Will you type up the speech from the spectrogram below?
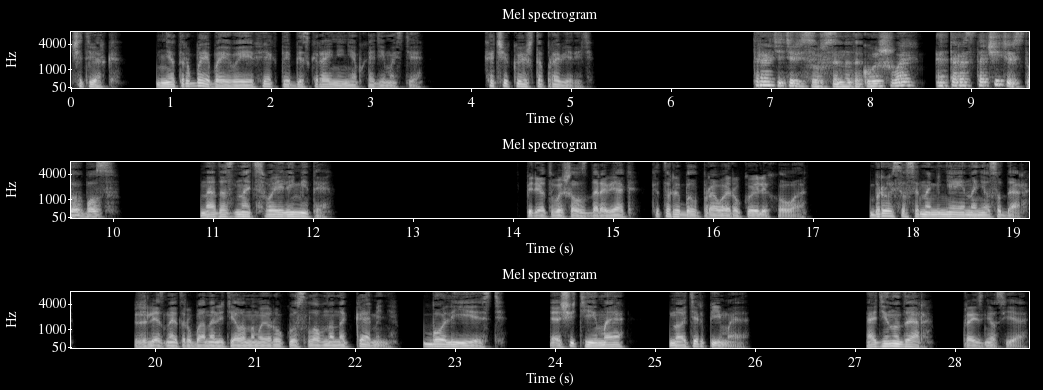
Четверг. Не отрубай боевые эффекты без крайней необходимости. Хочу кое-что проверить. Тратить ресурсы на такую шваль — это расточительство, босс. Надо знать свои лимиты. Вперед вышел здоровяк, который был правой рукой Лихова. Бросился на меня и нанес удар. Железная труба налетела на мою руку, словно на камень, Боль есть. Ощутимая, но терпимая. «Один удар», — произнес я.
